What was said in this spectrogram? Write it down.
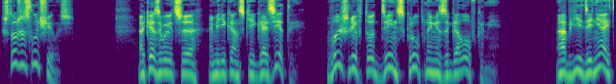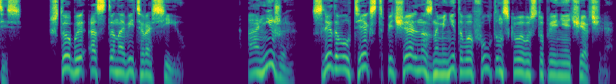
Что же случилось? Оказывается, американские газеты вышли в тот день с крупными заголовками. «Объединяйтесь, чтобы остановить Россию». А ниже следовал текст печально знаменитого фултонского выступления Черчилля.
